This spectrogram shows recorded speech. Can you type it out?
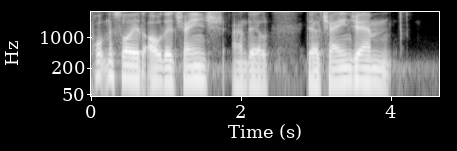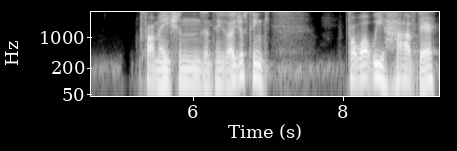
putting aside oh they'll change and they'll they'll change um formations and things. I just think for what we have there,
